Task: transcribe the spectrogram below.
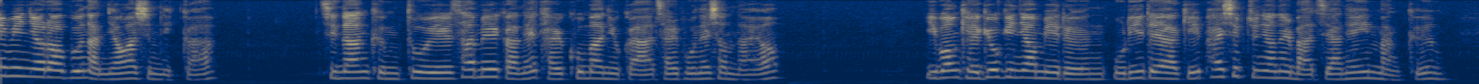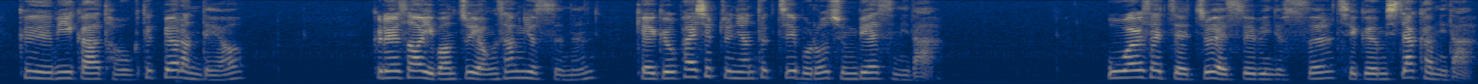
향리민 여러분 안녕하십니까? 지난 금토일 3일간의 달콤한 휴가 잘 보내셨나요? 이번 개교 기념일은 우리 대학이 80주년을 맞이한 해인 만큼 그 의미가 더욱 특별한데요. 그래서 이번 주 영상 뉴스는 개교 80주년 특집으로 준비했습니다. 5월 셋째 주 SB 뉴스 지금 시작합니다.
